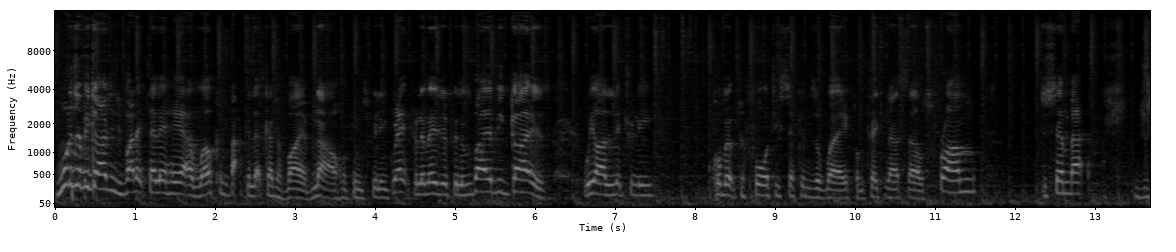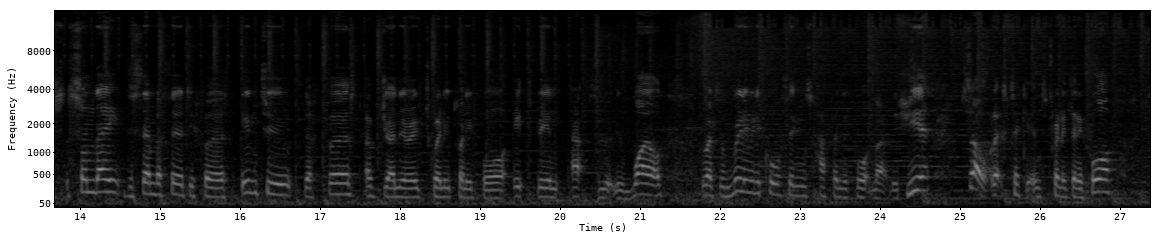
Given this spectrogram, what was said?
What is up, you guys? It's Vanek Taylor here, and welcome back to Let's Catch a Vibe. Now, hope you're feeling great, feeling amazing, feeling vibey, guys. We are literally coming up to 40 seconds away from taking ourselves from December, Sunday, December 31st, into the 1st of January 2024. It's been absolutely wild. We had some really, really cool things happen in Fortnite this year. So let's take it into 2024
